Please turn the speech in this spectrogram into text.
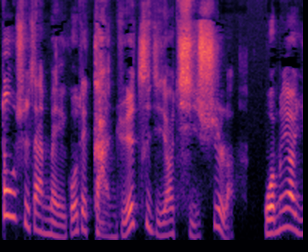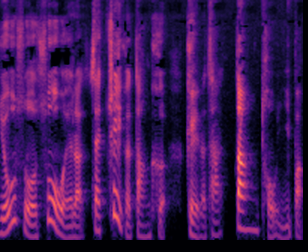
都是在美国队感觉自己要起势了，我们要有所作为了，在这个当刻给了他当头一棒。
